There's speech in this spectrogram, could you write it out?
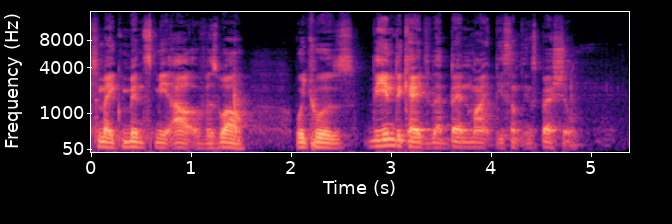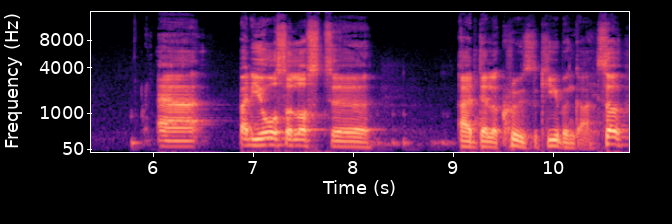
to make mincemeat out of as well, which was the indicator that Ben might be something special. Uh, but he also lost to uh, De La Cruz, the Cuban guy. So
